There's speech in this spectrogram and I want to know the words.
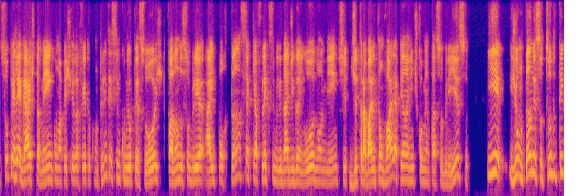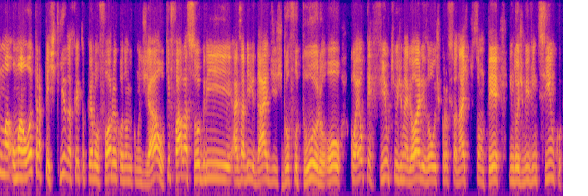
super legais também, com uma pesquisa feita com 35 mil pessoas, falando sobre a importância que a flexibilidade ganhou no ambiente de trabalho. Então, vale a pena a gente comentar sobre isso. E, juntando isso tudo, tem uma, uma outra pesquisa feita pelo Fórum Econômico Mundial que fala sobre as habilidades do futuro, ou qual é o perfil que os melhores ou os profissionais precisam ter em 2025.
